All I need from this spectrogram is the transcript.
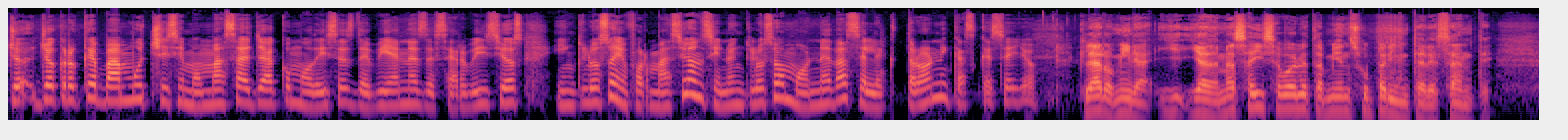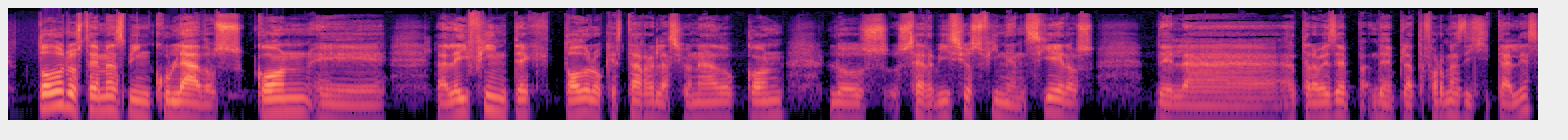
yo, creo que va muchísimo más allá, como dices, de bienes, de servicios, incluso información, sino incluso monedas electrónicas, qué sé yo. Claro, mira, y, y además ahí se vuelve también súper interesante todos los temas vinculados con eh, la ley FinTech, todo lo que está relacionado con los servicios financieros de la, a través de, plataformas digitales,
